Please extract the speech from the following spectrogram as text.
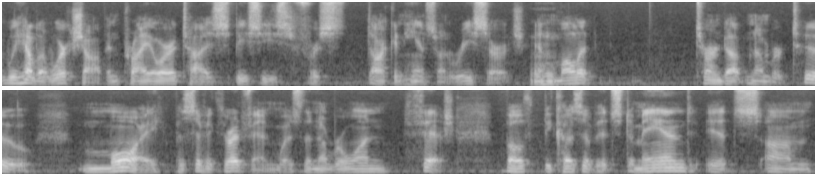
we held a workshop and prioritized species for stock enhancement research, and Mhm. mullet turned up number two. Moi, Pacific threadfin, was the number one fish, both because of its demand, its um,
